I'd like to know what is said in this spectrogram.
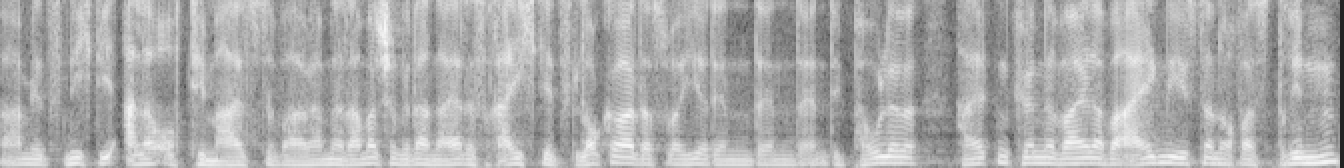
ähm, jetzt nicht die alleroptimalste war. Wir haben ja damals schon gedacht, naja, das reicht jetzt locker, dass wir hier den, den, den, die Pole halten können Weile, aber eigentlich ist da noch was drin.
